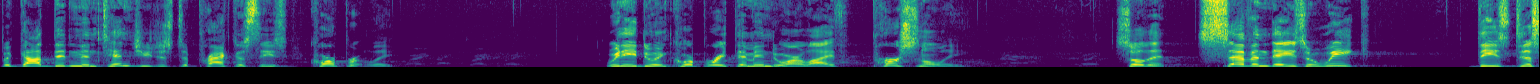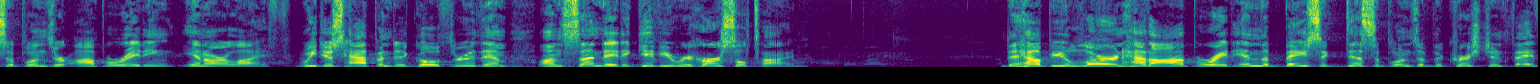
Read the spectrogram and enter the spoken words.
But God didn't intend you just to practice these corporately. We need to incorporate them into our life personally so that seven days a week, these disciplines are operating in our life. We just happen to go through them on Sunday to give you rehearsal time, to help you learn how to operate in the basic disciplines of the Christian faith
